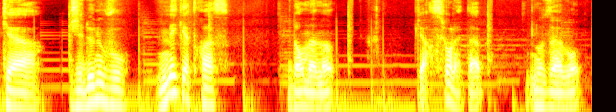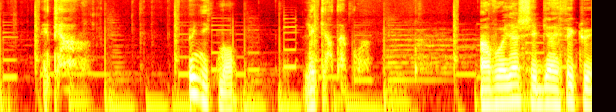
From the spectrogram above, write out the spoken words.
car j'ai de nouveau mes quatre as dans ma main, car sur la table, nous avons, eh bien, uniquement les cartes à points. Un voyage s'est bien effectué,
